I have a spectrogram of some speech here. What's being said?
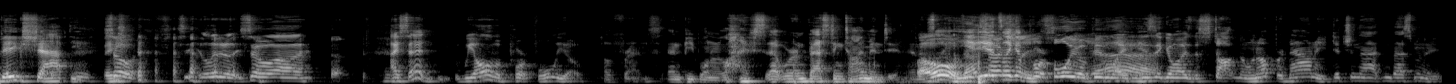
big shafty. Big so, so, literally, so uh, I said we all have a portfolio of friends and people in our lives that we're investing time into. And it's Oh, like, that's yeah, it's like a portfolio of people. Like, is it going? Is the stock going up or down? Are you ditching that investment? Are you,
